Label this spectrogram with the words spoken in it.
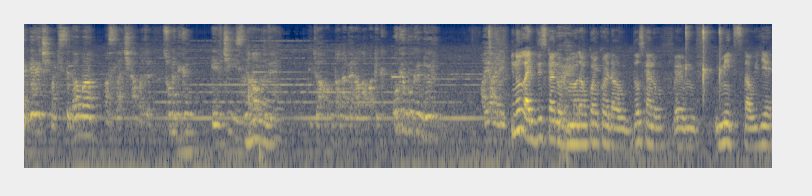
hep eve çıkmak istedi ama asla çıkamadı. Sonra bir gün evci izni aldı ve bir daha ondan haber alamadık. O gün bugündür hayali You know, like this kind of Madame Konkoi, that those kind of um, myths that we hear.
